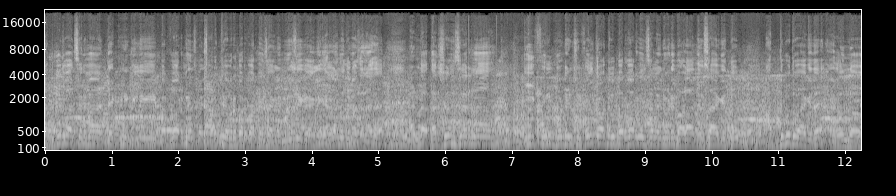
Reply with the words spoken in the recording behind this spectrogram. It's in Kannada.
ಅದ್ಭುತವಾದ ಸಿನಿಮಾ ಟೆಕ್ನಿಕಲಿ ಪರ್ಫಾರ್ಮೆನ್ಸ್ ಪ್ರತಿಯೊಬ್ಬರು ಪರ್ಫಾರ್ಮೆನ್ಸ್ ಆಗಲಿ ಮ್ಯೂಸಿಕ್ ಆಗಲಿ, ಎಲ್ಲನೂ ತುಂಬ ಚೆನ್ನಾಗಿದೆ. ಆ್ಯಂಡ್ ದರ್ಶನ್ ಸರ್ನ ಈ full potential full throttle performance ಅಲ್ಲಿ ನೋಡಿ ಭಾಳ ದಿವಸ ಆಗಿತ್ತು. ಅದ್ಭುತವಾಗಿದೆ. ಇದೊಂದು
